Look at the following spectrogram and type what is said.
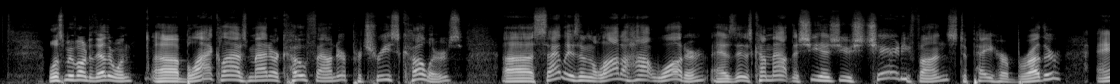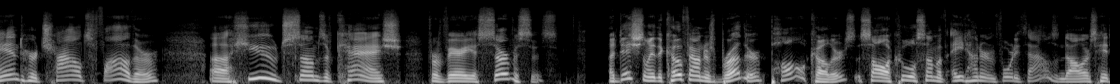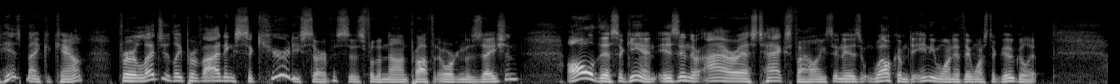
Well, let's move on to the other one. Uh, Black Lives Matter co founder Patrisse Cullors uh, sadly is in a lot of hot water as it has come out that she has used charity funds to pay her brother and her child's father uh, huge sums of cash for various services. Additionally, the co founder's brother, Paul Cullors, saw a cool sum of $840,000 hit his bank account for allegedly providing security services for the nonprofit organization. All this, again, is in their IRS tax filings and is welcome to anyone if they wants to Google it.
